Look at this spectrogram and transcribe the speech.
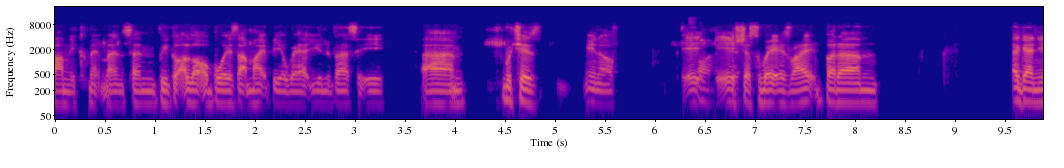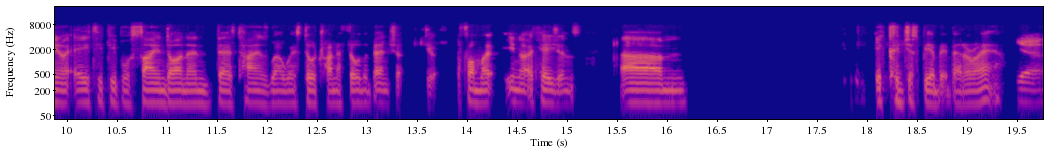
family commitments, and we've got a lot of boys that might be away at university, um, which is, you know, it, Fine, it's just the way it is, right? But um, again, you know, 80 people signed on, and there's times where we're still trying to fill the bench from you know occasions. Um, it could just be a bit better, right? Yeah,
